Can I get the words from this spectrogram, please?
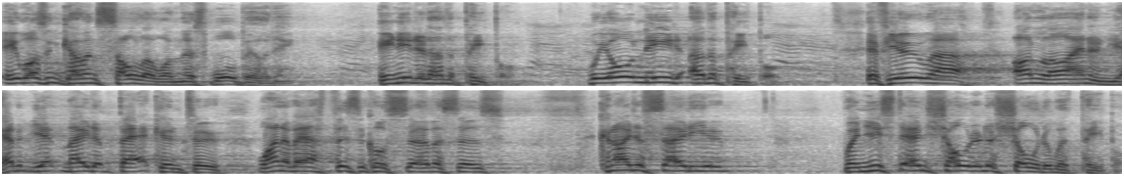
He wasn't going solo on this wall building. He needed other people. We all need other people. If you are online and you haven't yet made it back into one of our physical services, can I just say to you, when you stand shoulder to shoulder with people,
